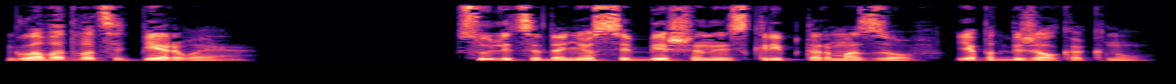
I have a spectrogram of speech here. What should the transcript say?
Глава 21. С улицы донесся бешеный скрип тормозов. Я подбежал к окну.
